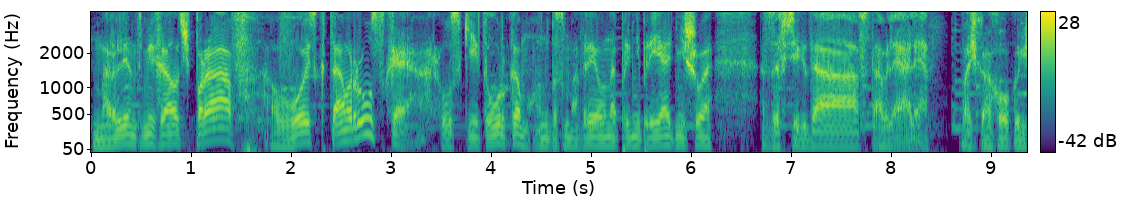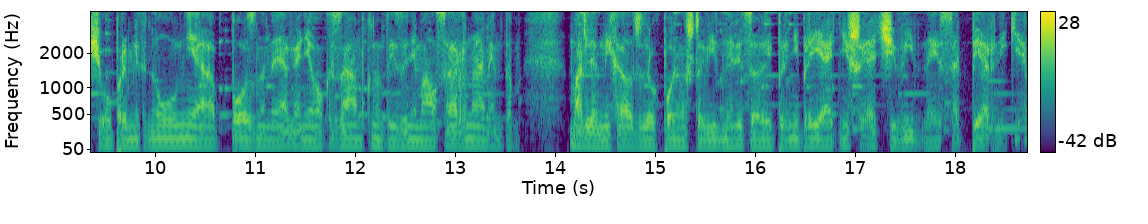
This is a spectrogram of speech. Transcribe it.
Марлент Михайлович прав. Войск там русское. Русские туркам. Он посмотрел на пренеприятнейшего. Завсегда вставляли. В очках ока еще промелькнул неопознанный огонек, замкнутый, занимался орнаментом. Марлен Михайлович вдруг понял, что видное лицо и пренеприятнейшие очевидные соперники.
